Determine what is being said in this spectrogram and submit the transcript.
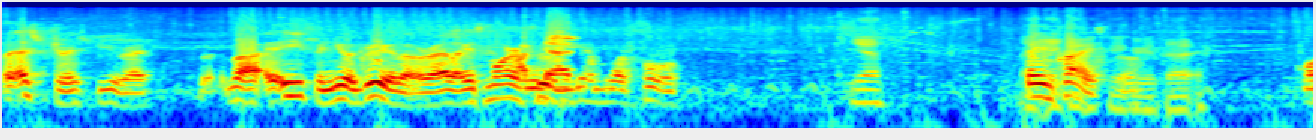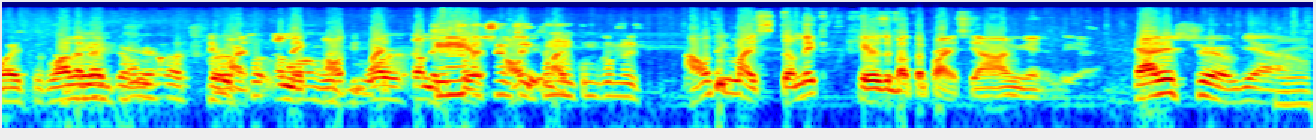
But that's true. It's you, right? But, but Ethan, you agree though, right? Like it's more I'm food, dead. you get more full. Yeah. Same think I price, can bro. agree with that. Boy, it's a lot of Paying eggs ten bucks I for think my stomach. I long don't with think my more. stomach Come on, cares. I don't think come my- on, come, come on. I don't think my stomach cares about the price. Yeah, I'm gonna yeah. That is true. Yeah. True.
